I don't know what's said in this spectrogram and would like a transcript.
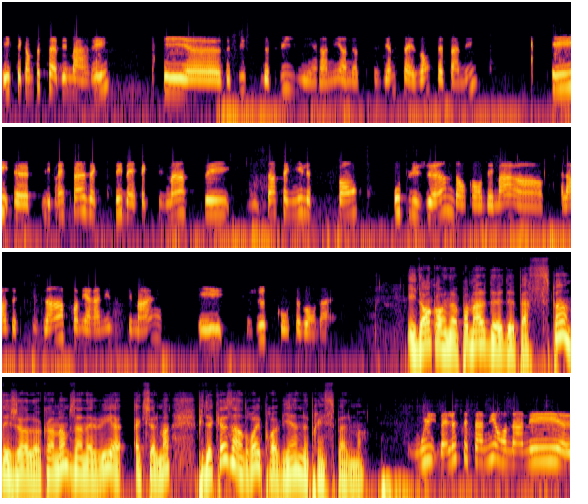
et c'est comme ça que ça a démarré. Et euh, depuis, depuis, on en en notre sixième saison cette année. Et euh, les principales activités, ben, effectivement, c'est d'enseigner le fond aux plus jeunes. Donc, on démarre à l'âge de 6 ans, première année du primaire, et jusqu'au secondaire. Et donc, on a pas mal de, participants déjà. Comment vous en avez euh, actuellement? Puis de quels endroits ils proviennent principalement? Oui, bien là, cette année, on en est euh,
